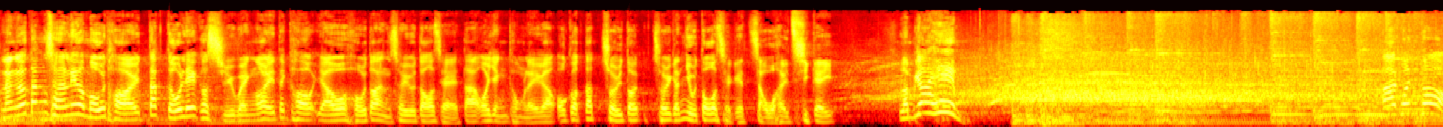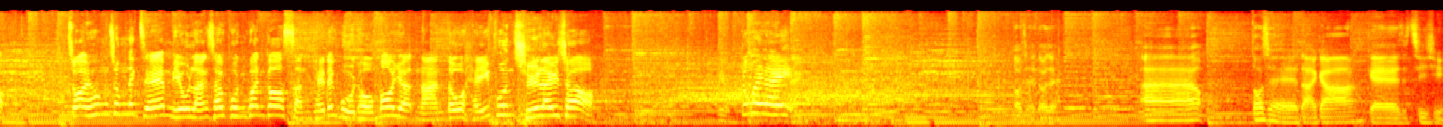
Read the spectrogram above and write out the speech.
能夠登上呢個舞台，得到呢一個殊榮，我哋的確有好多人需要多謝，但我認同你㗎，我覺得最多最緊要多謝嘅就係自己，林家謙，亞軍哥，在空中的這一秒兩首冠軍歌，神奇的糊塗魔藥，難道喜歡處女座？恭喜你！多謝多謝，誒、多謝大家嘅支持。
